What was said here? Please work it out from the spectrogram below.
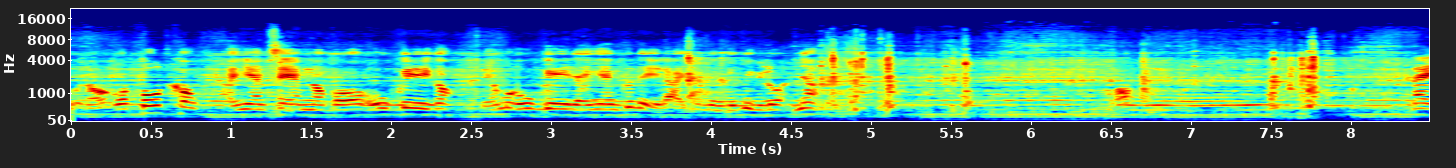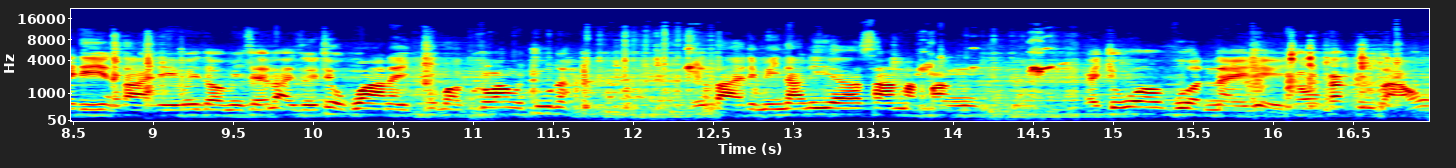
của nó có tốt không. Anh em xem nó có ok không. Nếu mà ok thì anh em cứ để lại cho mình cái bình luận nhá. Đó. Cái này thì hiện tại thì bây giờ mình sẽ lại giới thiệu qua này. Cho bà- các bác một chút này hiện tại thì mình đang đi à, san mặt bằng cái chỗ à, vườn này để cho các cô giáo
